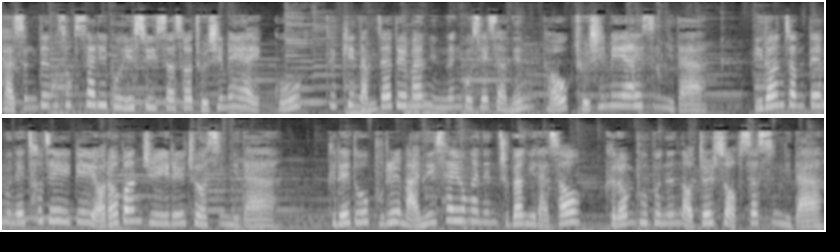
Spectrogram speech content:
가슴 등 속살이 보일 수 있어서 조심해야 했고 특히 남자들만 있는 곳에서는 더욱 조심해야 했습니다. 이런 점 때문에 처제에게 여러 번 주의를 주었습니다. 그래도 불을 많이 사용하는 주방이라서 그런 부분은 어쩔 수 없었습니다.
